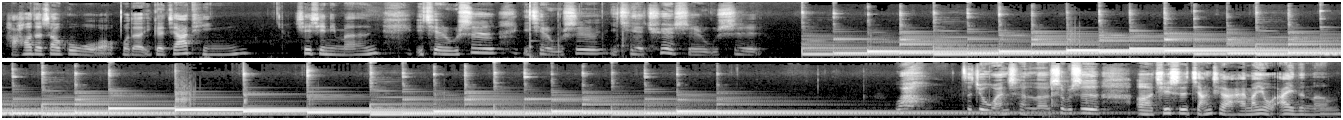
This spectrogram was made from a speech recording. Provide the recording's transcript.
好好的照顾我，我的一个家庭。谢谢你们，一切如是，一切如是，一切确实如是。是呃，其实讲起来还蛮有爱的呢。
